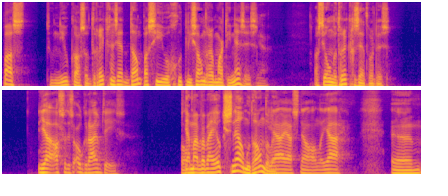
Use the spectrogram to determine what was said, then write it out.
pas toen Newcastle druk ging zetten, dan pas zie je hoe goed Lisandro Martinez is. Ja. Als hij onder druk gezet wordt dus. ja, als er dus ook ruimte is. Want- Ja, maar waarbij je ook snel moet handelen. Ja, ja, snel handelen. Ja, Ehm,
